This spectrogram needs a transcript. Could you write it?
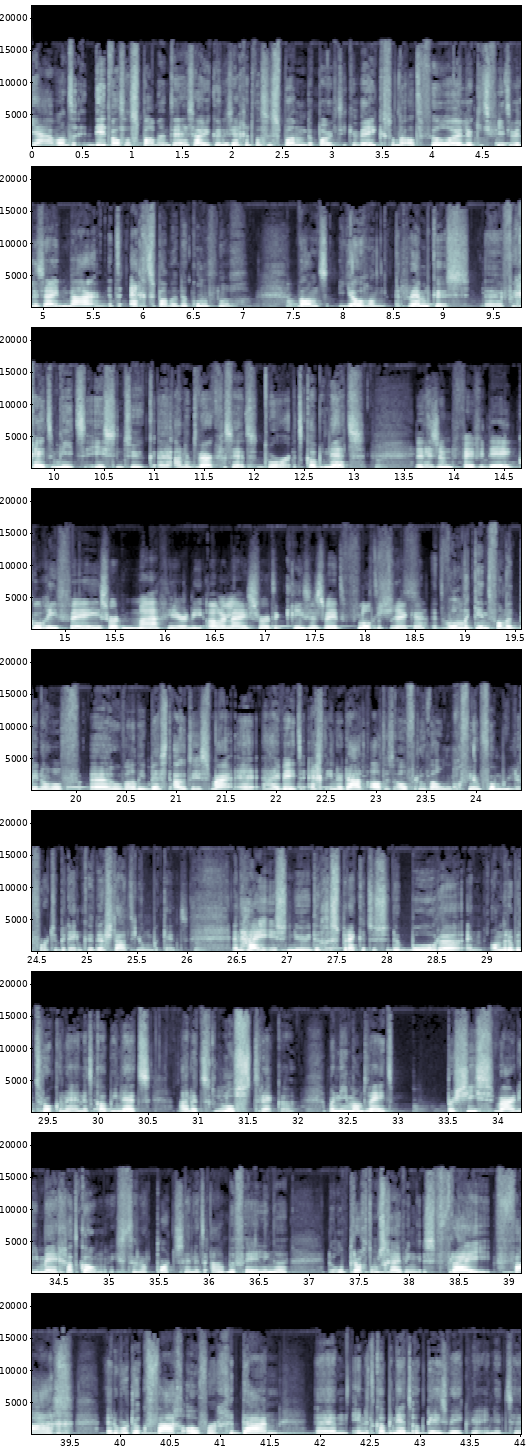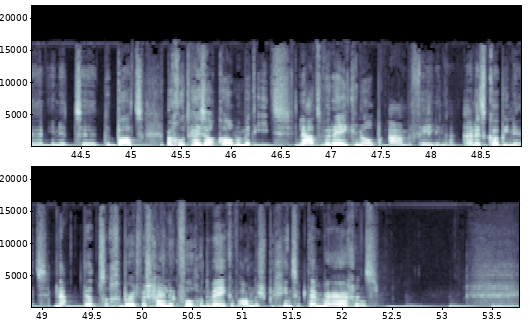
Ja, want dit was al spannend, hè, zou je kunnen zeggen. Het was een spannende politieke week, zonder al te veel uh, Lucky TV te willen zijn. Maar het echt spannende komt nog. Want Johan Remkes, uh, vergeet hem niet, is natuurlijk uh, aan het werk gezet door het kabinet. Dit is een VVD-corrivee, een soort magier die allerlei soorten crisis weet vlot te trekken. Het wonderkind van het Binnenhof, uh, hoewel hij best oud is. Maar uh, hij weet echt inderdaad altijd overal wel ongeveer een formule voor te bedenken. Daar staat hij onbekend. En hij is nu de gesprekken tussen de boeren en andere betrokkenen en het kabinet aan het lostrekken. Maar niemand weet precies waar die mee gaat komen. Is het een rapport? Zijn het aanbevelingen? De opdrachtomschrijving is vrij vaag. Er wordt ook vaag over gedaan um, in het kabinet. Ook deze week weer in het, uh, in het uh, debat. Maar goed, hij zal komen met iets. Laten we rekenen op aanbevelingen aan het kabinet. Nou, dat gebeurt waarschijnlijk volgende week of anders begin september ergens.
